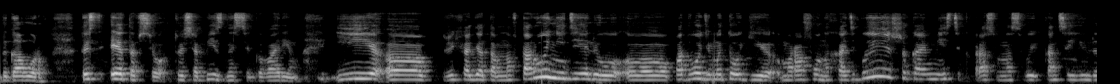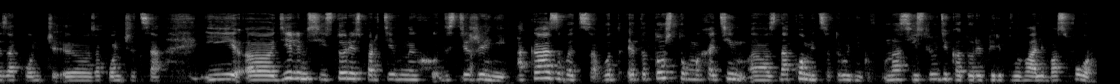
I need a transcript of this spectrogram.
договоров. То есть это все, то есть о бизнесе говорим. И э, приходя там на вторую неделю, э, подводим итоги марафона ходьбы, шагаем вместе, как раз у нас в конце июля законч, э, закончится. И э, делимся историей спортивных достижений. Оказывается, вот это то, что мы хотим э, знакомить сотрудников. У нас есть люди, которые переплывали Босфор.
